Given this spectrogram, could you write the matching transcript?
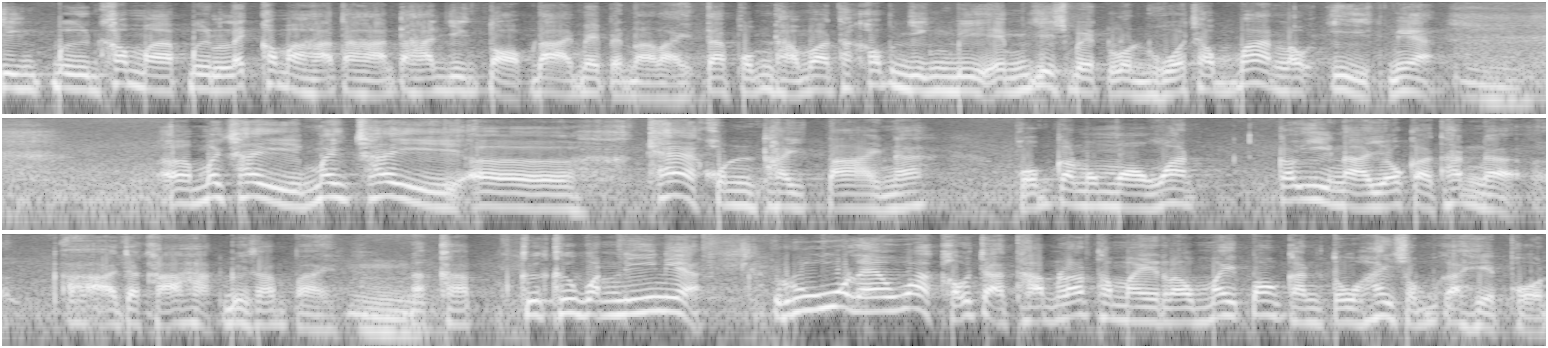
ยิงปืนเข้ามาปืนเล็กเข้ามาหาทหารทหารยิงตอบได้ไม่เป็นอะไร แต่ผมถามว่าถ้าเขายิง BM 21 หล่นหัวชาวบ้านเราอีกเนี่ยเออ ไม่ใช่ไม่ใช่เออแค่คนไทยตายนะ ผมกำลังมองว่าเก้าอี้นายกกับท่านน่ะอาจจะขาหักด้วยซ้ำไปนะครับ คือคือวันนี้เนี่ยรู้แล้วว่าเขาจะทำแล้วทำไมเราไม่ป้องกันตัวให้สมกับเหตุผล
